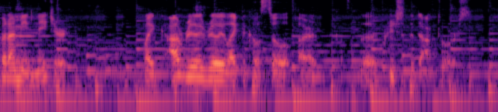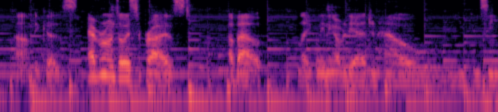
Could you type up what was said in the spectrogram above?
but I mean nature. Like I really, really like the coastal or the creatures of the dock tours um, because everyone's always surprised about like leaning over the edge and how you can see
